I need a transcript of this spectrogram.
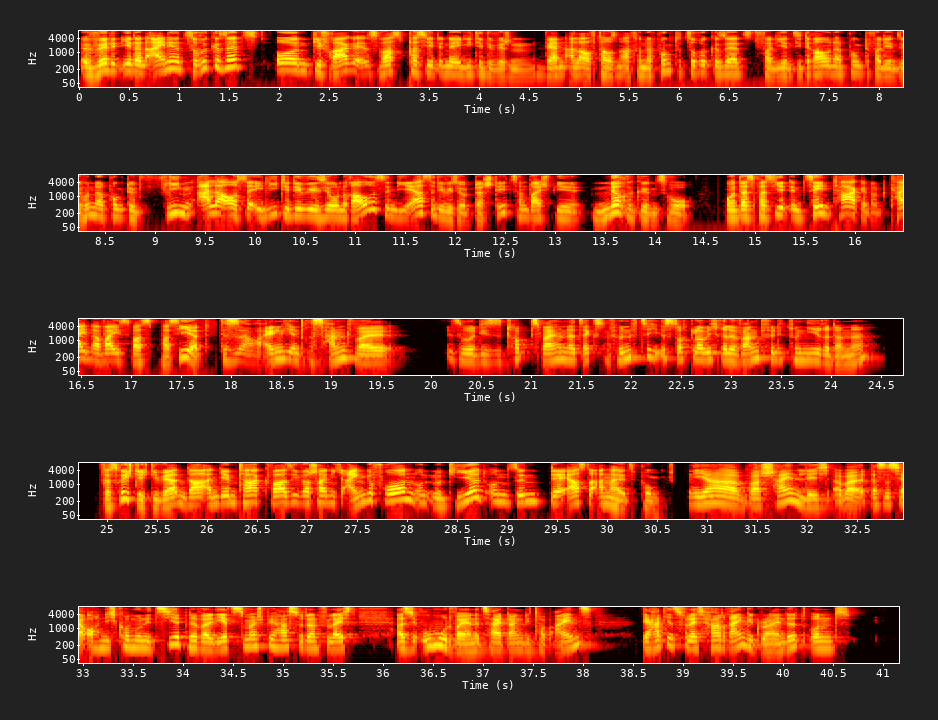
Werdet ihr dann eine zurückgesetzt? Und die Frage ist, was passiert in der Elite Division? Werden alle auf 1800 Punkte zurückgesetzt? Verlieren sie 300 Punkte? Verlieren sie 100 Punkte? Fliegen alle aus der Elite Division raus in die erste Division? Da steht zum Beispiel nirgendwo. Und das passiert in 10 Tagen und keiner weiß, was passiert. Das ist auch eigentlich interessant, weil so diese Top 256 ist doch, glaube ich, relevant für die Turniere dann, ne? Das ist richtig. Die werden da an dem Tag quasi wahrscheinlich eingefroren und notiert und sind der erste Anhaltspunkt. Ja, wahrscheinlich. Aber das ist ja auch nicht kommuniziert, ne? Weil jetzt zum Beispiel hast du dann vielleicht, also Umut war ja eine Zeit lang die Top 1. Der hat jetzt vielleicht hart reingegrindet und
